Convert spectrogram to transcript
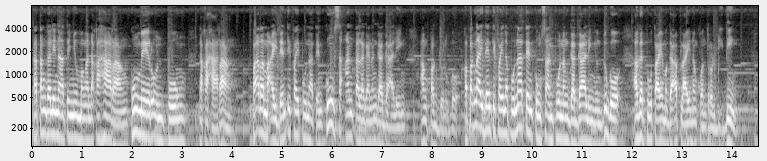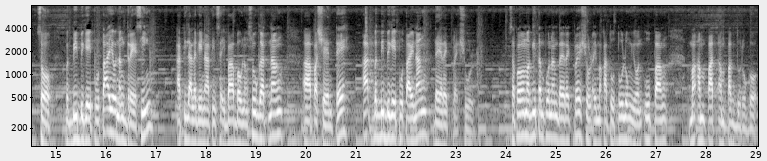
tatanggalin natin yung mga nakaharang kung mayroon pong nakaharang para ma-identify po natin kung saan talaga nanggagaling ang pagdurugo. Kapag na-identify na po natin kung saan po nanggagaling yung dugo, agad po tayo mag apply ng control bleeding. So, magbibigay po tayo ng dressing at ilalagay natin sa ibabaw ng sugat ng uh, pasyente at magbibigay po tayo ng direct pressure. Sa pamamagitan po ng direct pressure ay makatutulong yon upang maampat ang pagdurugo.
